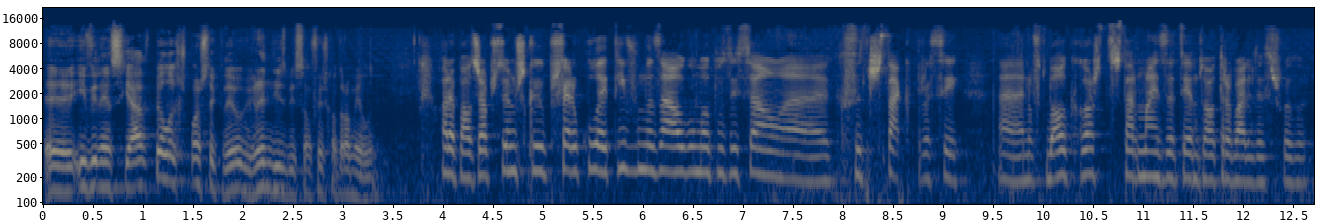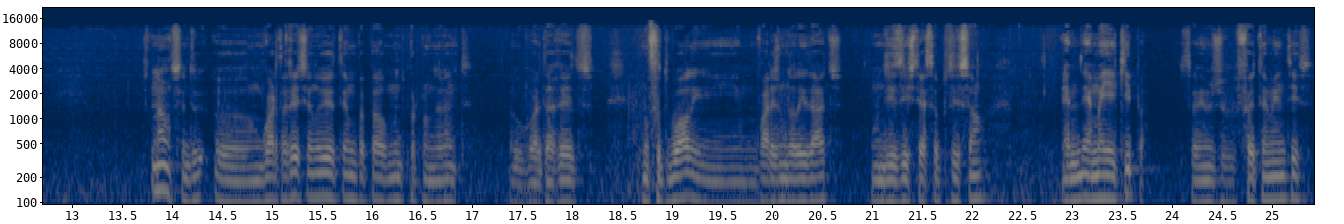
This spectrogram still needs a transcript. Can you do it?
evidenciado pela resposta que deu, a grande exibição que fez contra o Milan. Ora, Paulo, já percebemos que prefere o coletivo, mas há alguma posição uh, que se destaque para si uh, no futebol que goste de estar mais atento ao trabalho desse jogador? Não, sendo, um guarda-redes, sem dúvida, tem um papel muito preponderante. O guarda-redes no futebol e em várias modalidades, onde existe essa posição, é, é meia equipa. sabemos perfeitamente isso.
